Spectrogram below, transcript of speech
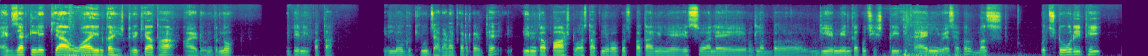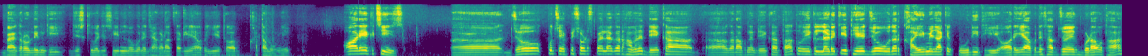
एग्जैक्टली क्या हुआ, इनका हिस्ट्री क्या था? आई डोंट नो मुझे नहीं पता ये लोग क्यों झगड़ा कर रहे थे। इनका पास्ट वास्ट अपने को कुछ पता नहीं है। इस वाले मतलब गेम में इनका कुछ हिस्ट्री दिखाया नहीं वैसे तो। बस कुछ स्टोरी थी। बैकग्राउंड इनकी, जिसकी वजह से इन लोगों ने झगड़ा कर लिया और ये तो अब ख़त्म हो गई और एक चीज़ जो कुछ एपिसोड्स पहले अगर हमने देखा अगर आपने देखा था तो एक लड़की थी जो उधर खाई में जाके कूदी थी और ये अपने साथ जो एक बुढ़ाव था,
